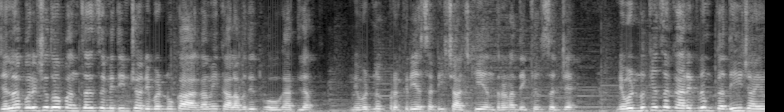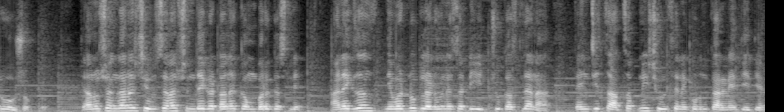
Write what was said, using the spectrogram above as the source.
जिल्हा परिषद व पंचायत समितींच्या निवडणुका आगामी कालावधीत होऊ घातल्या निवडणूक प्रक्रियेसाठी शासकीय यंत्रणा देखील सज्ज आहे. निवडणुकीचा कार्यक्रम कधीही जाहीर होऊ शकतो. त्या अनुषंगानं शिवसेना शिंदे गटानं कंबर कसले अनेक जण निवडणूक लढवण्यासाठी इच्छुक असल्यानं त्यांची चाचपणी शिवसेनेकडून करण्यात येते.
